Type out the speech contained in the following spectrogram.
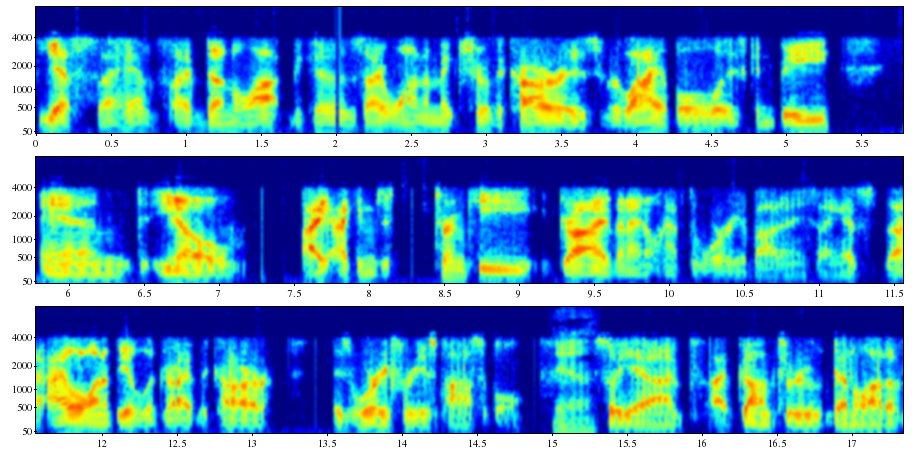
Yes, I have. I've done a lot because I want to make sure the car is reliable as can be, and you know, I, I can just turnkey drive, and I don't have to worry about anything. It's I want to be able to drive the car as worry free as possible. Yeah. So yeah, I've I've gone through, done a lot of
